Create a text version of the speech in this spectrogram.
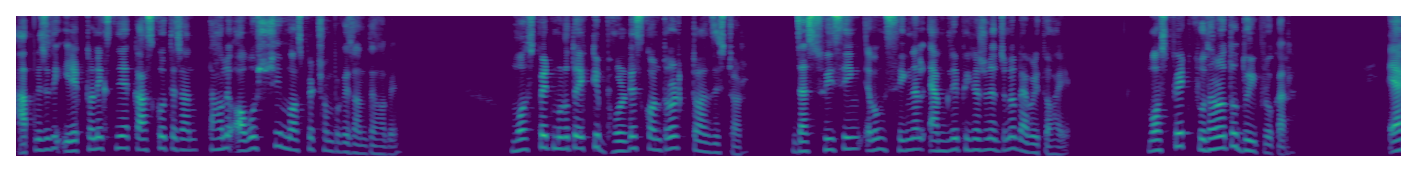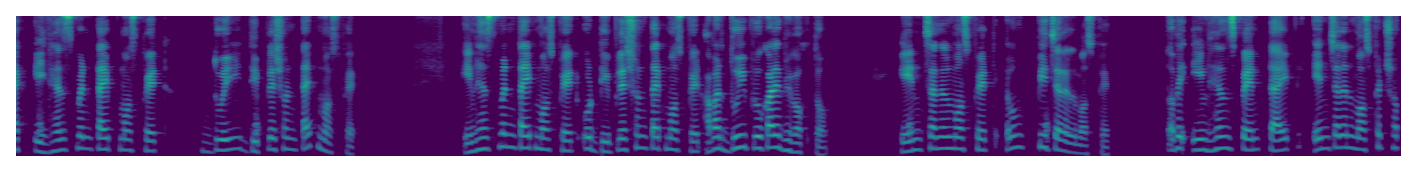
আপনি যদি ইলেকট্রনিক্স নিয়ে কাজ করতে চান, তাহলে অবশ্যই মসফেট সম্পর্কে জানতে হবে। মসফেট মূলত একটি ভোল্টেজ কন্ট্রোল ট্রানজিস্টর, যা সুইচিং এবং সিগন্যাল অ্যাম্পলিফিকেশনের জন্য ব্যবহৃত হয়। মসফেট প্রধানত দুই প্রকার। এক ইনহ্যান্সমেন্ট টাইপ মসফেট, দুই depletion type MOSFET. Enhancement type MOSFET ও ডিপ্লেশন টাইপ মসফেট আবার দুই প্রকারে বিভক্ত। এন চ্যানেল মসফেট এবং পি চ্যানেল মসফেট। তবে enhancement type N channel MOSFET সব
